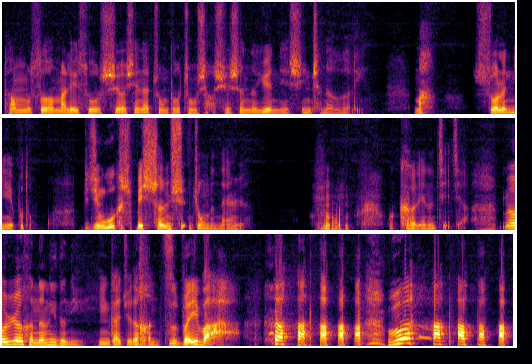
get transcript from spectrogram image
汤姆苏和玛丽苏是由现在众多中小学生的怨念形成的恶灵。妈，说了你也不懂，毕竟我可是被神选中的男人。哼哼，我可怜的姐姐，没有任何能力的你，应该觉得很自卑吧？哈哈哈哈哈！哇哈哈哈哈！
